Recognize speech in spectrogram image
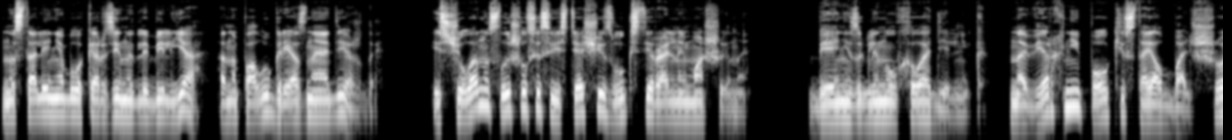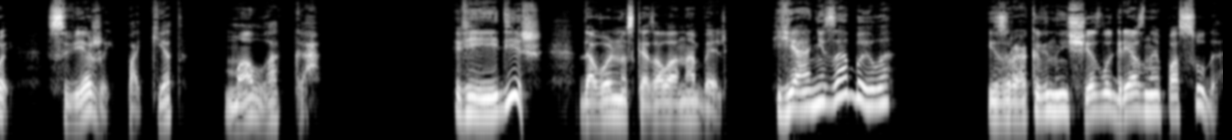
На столе не было корзины для белья, а на полу грязной одежды. Из чулана слышался свистящий звук стиральной машины. Бенни заглянул в холодильник. На верхней полке стоял большой, свежий пакет молока. «Видишь», — довольно сказала Аннабель, — «я не забыла». Из раковины исчезла грязная посуда,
